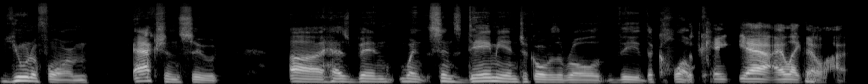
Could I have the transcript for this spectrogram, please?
uniform action suit uh has been when since Damian took over the role the the cloak. Okay. Yeah, I like that Yeah. a lot.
